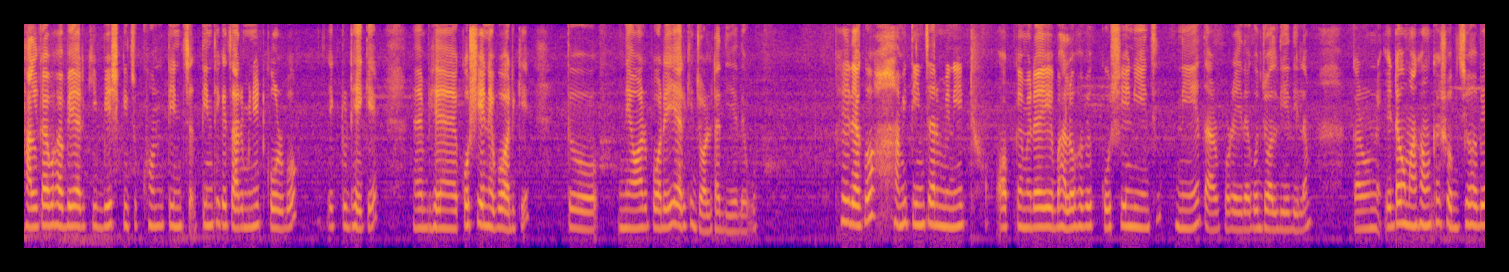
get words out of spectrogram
হালকাভাবে আর কি বেশ কিছুক্ষণ তিন তিন থেকে চার মিনিট করব একটু ঢেকে কষিয়ে নেব আর কি। তো নেওয়ার পরেই আর কি জলটা দিয়ে দেব। এই দেখো, আমি তিন চার মিনিট অফ ক্যামেরায় ভালোভাবে কষিয়ে নিয়েছি, নিয়ে তারপরে এই দেখো জল দিয়ে দিলাম। কারণ এটাও মাখা মাখা সবজি হবে,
